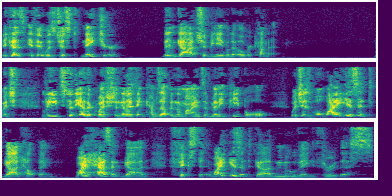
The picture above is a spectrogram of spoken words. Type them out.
Because if it was just nature, then God should be able to overcome it. Which leads to the other question that I think comes up in the minds of many people, which is, well, why isn't God helping? Why hasn't God fixed it? Why isn't God moving through this?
